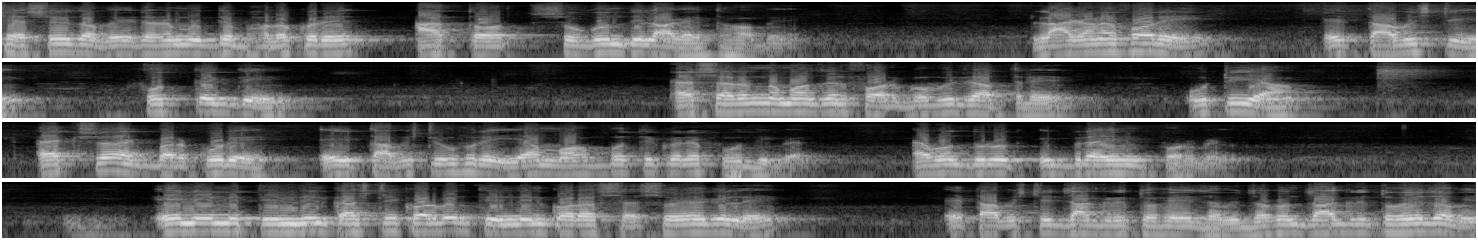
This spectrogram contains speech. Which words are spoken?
শেষ হয়ে যাবে, এটার মধ্যে ভালো করে আতর, সুগন্ধি লাগাইতে হবে। লাগানোর পরে এই তাবিজটি প্রত্যেক দিন এশারের নামাজের পর গভীর রাত্রে উঠিয়া একশো একবার করে এই তাবিজটির উপরে ইয়া মহব্বতি করে ফু দিবেন এবং দুরুদ ইব্রাহিম পড়বেন। এই নিয়মে তিন দিন কাজটি করবেন, তিন দিন করা শেষ হয়ে গেলে এই তাবিজটি জাগৃত হয়ে যাবে। যখন জাগৃত হয়ে যাবে,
